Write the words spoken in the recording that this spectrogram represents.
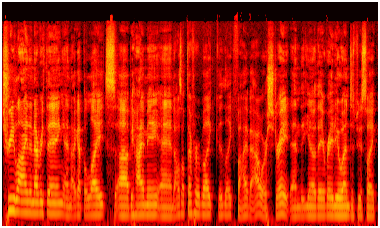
tree line and everything and i got the lights uh, behind me and i was up there for like good like five hours straight and you know they radio in just just like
